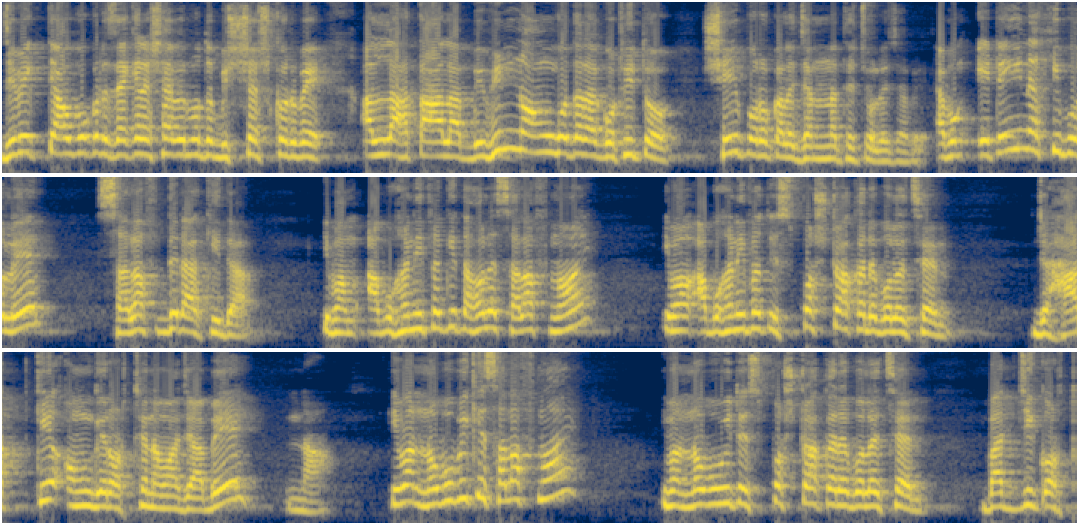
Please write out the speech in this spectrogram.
যে ব্যক্তি আবু বকর জাকারিয়া সাহেবের মতো বিশ্বাস করবে, আল্লাহ তাআলা বিভিন্ন অঙ্গ দ্বারা গঠিত, সেই পরকালে জান্নাতে চলে যাবে। এবং এটাই নাকি বলে সালাফদের আকিদা। ইমাম আবু হানিফা কি তাহলে সালাফ নয়? ইমাম আবু হানিফা তো স্পষ্ট আকারে বলেছেন যে হাতকে অঙ্গের অর্থে নেওয়া যাবে না। ইমাম নববী কি সালাফ নয়, ইমাম নববী তো স্পষ্ট আকারে বলেছেন বাহ্যিক অর্থ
